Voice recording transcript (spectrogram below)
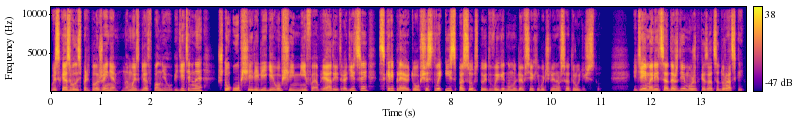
Высказывалось предположение, на мой взгляд, вполне убедительное, что общая религия, общие мифы, обряды и традиции скрепляют общество и способствуют выгодному для всех его членов сотрудничеству. Идея молиться о дожде может казаться дурацкой.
